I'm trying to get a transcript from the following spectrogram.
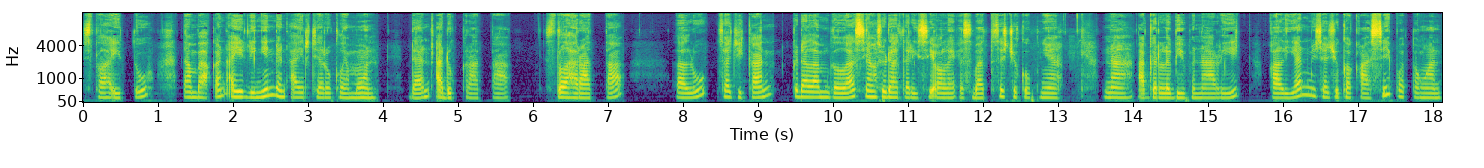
Setelah itu, tambahkan air dingin dan air jeruk lemon dan aduk rata. Setelah rata, lalu sajikan ke dalam gelas yang sudah terisi oleh es batu secukupnya. Nah, agar lebih menarik, kalian bisa juga kasih potongan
